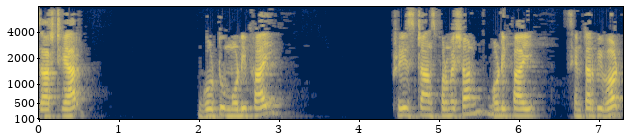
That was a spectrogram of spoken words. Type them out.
just here go to modify freeze transformation modify center pivot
